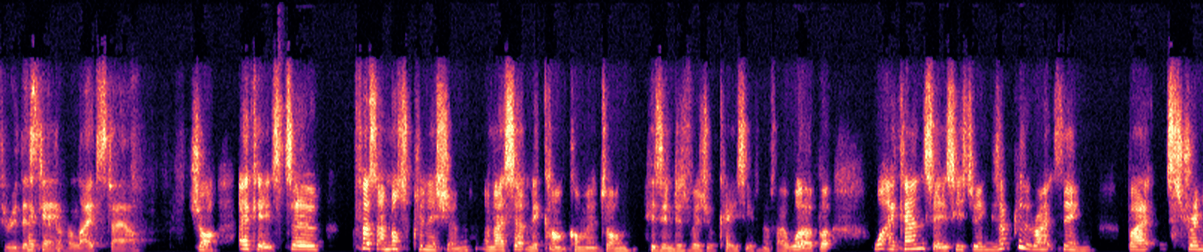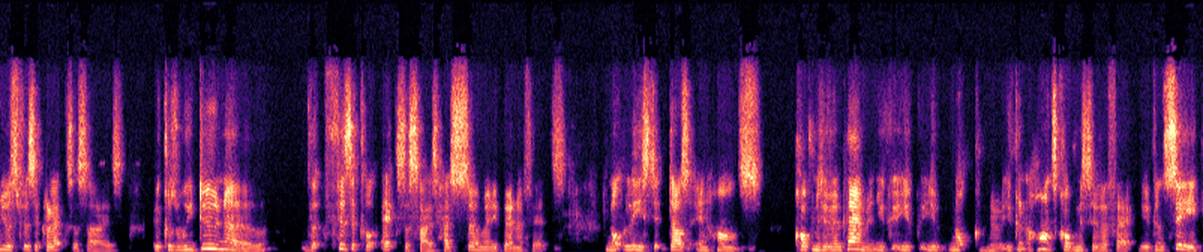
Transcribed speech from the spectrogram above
through this okay. type of a lifestyle? Sure. Okay. So first, I'm not a clinician, and I certainly can't comment on his individual case, even if I were. But what I can say is he's doing exactly the right thing by strenuous physical exercise, because we do know that physical exercise has so many benefits. Not least, it does enhance cognitive impairment. You, you, you not you can enhance cognitive effect. You can see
